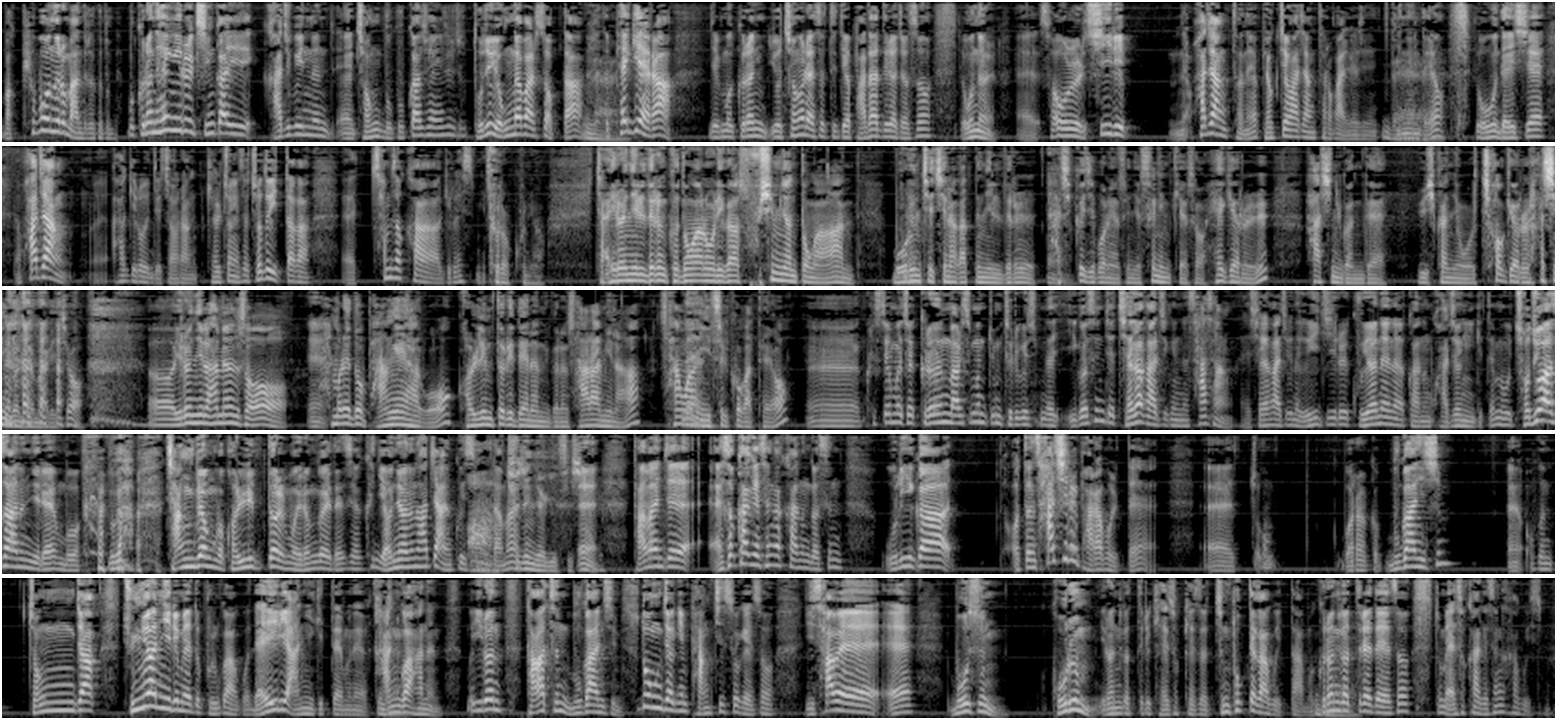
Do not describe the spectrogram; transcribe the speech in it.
막 표본으로 만들었거든. 뭐 그런 행위를 지금까지 가지고 있는 정부 국가 수행에서 도저히 용납할 수 없다. 네. 폐기해라. 이제 뭐 그런 요청을 해서 드디어 받아들여져서 오늘 서울 시립 화장터네요. 벽제 화장터라고 알려져 네. 있는데요. 오후 4시에 화장하기로 이제 저랑 결정해서 저도 이따가 참석하기로 했습니다. 그렇군요. 자, 이런 일들은 그동안 우리가 수십 년 동안 모른 채 지나갔던 일들을 네. 다시 끄집어내서 이제 스님께서 해결을 하신 건데 유식한 용어로 처결을 하신 건데 말이죠. 어, 이런 일을 하면서 네. 아무래도 방해하고 걸림돌이 되는 그런 사람이나 상황이 네. 있을 것 같아요. 어, 글쎄 뭐 제가 그런 말씀은 좀 드리고 싶습니다. 이것은 이제 제가 가지고 있는 사상, 제가 가지고 있는 의지를 구현해 나가는 과정이기 때문에 뭐 저주와서 하는 일에 뭐 누가 장병 뭐 걸림돌 뭐 이런 거에 대해서 제가 큰 연연은 하지 않고 있습니다만 아, 추진력이 있으시죠. 네. 다만 이제 애석하게 생각하는 것은 우리가 어떤 사실을 바라볼 때 에, 조금 뭐랄까 무관심 예, 혹은 정작 중요한 일임에도 불구하고 내일이 아니기 때문에 간과하는 뭐 이런 다 같은 무관심, 수동적인 방치 속에서 이 사회의 모순, 고름 이런 것들이 계속해서 증폭돼 가고 있다. 뭐 그런 네. 것들에 대해서 좀 애석하게 생각하고 있습니다.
